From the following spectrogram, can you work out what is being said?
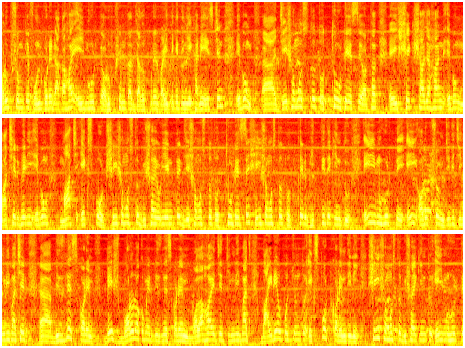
অরূপ সোমকে ফোন করে ডাকা হয়। এই মুহূর্তে অরূপ সোম তার যাদবপুরের বাড়ি থেকে তিনি এখানে এসছেন এবং যে সমস্ত তথ্য উঠে এসছে, অর্থাৎ এই শেখ শাহজাহান এবং মাছের ভেরি এবং মাছ এক্সপোর্ট সেই সমস্ত বিষয় ওরিয়েন্টেড যে সমস্ত তথ্য উঠে এসছে, সেই সমস্ত তথ্যের ভিত্তিতে কিন্তু এই মুহূর্তে এই অরূপ সোম, যিনি চিংড়ি মাছের বিজনেস করেন, বেশ বড় রকমের বিজনেস করেন, বলা হয় যে চিংড়ি মাছ বাইরেও পর্যন্ত এক্সপোর্ট করেন তিনি, সেই সমস্ত বিষয় কিন্তু এই মুহূর্তে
